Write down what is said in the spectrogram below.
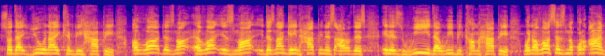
so that you and I can be happy. Allah does not, Allah is not, He does not gain happiness out of this. It is we that we become happy. When Allah says in the Quran,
